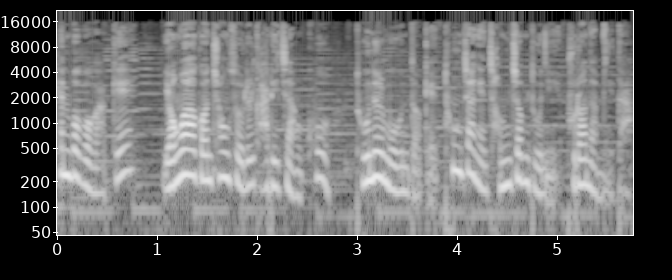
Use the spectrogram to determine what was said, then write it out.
햄버거 가게, 영화학원 청소를 가리지 않고 돈을 모은 덕에 통장엔 점점 돈이 불어납니다.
